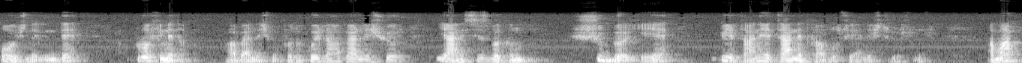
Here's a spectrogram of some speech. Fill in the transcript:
orijinalinde Profinet haberleşme protokolüyle haberleşiyor. Yani siz bakın şu bölgeye bir tane Ethernet kablosu yerleştiriyorsunuz. Ama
